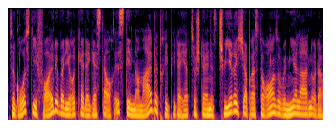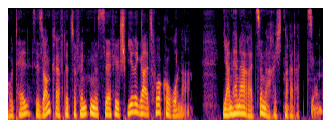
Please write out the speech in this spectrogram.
So groß die Freude über die Rückkehr der Gäste auch ist, den Normalbetrieb wiederherzustellen ist schwierig. Ob Restaurant, Souvenirladen oder Hotel Saisonkräfte zu finden, ist sehr viel schwieriger als vor Corona. Jan-Henner Reitze, Nachrichtenredaktion.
